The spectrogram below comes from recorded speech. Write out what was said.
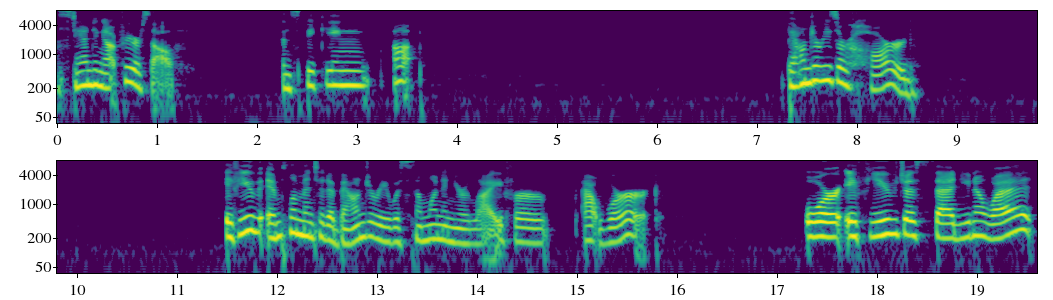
standing up for yourself and speaking up. Boundaries are hard if you've implemented a boundary with someone in your life or at work, or if you've just said, you know what,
